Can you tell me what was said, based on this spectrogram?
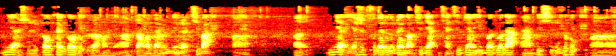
镍是高开高走这行情啊，涨了百分之零点七八啊。啊，镍也是处在这个震荡区间，前期震了一波多单啊，被洗了之后啊，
